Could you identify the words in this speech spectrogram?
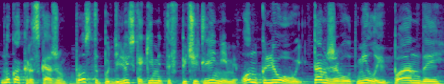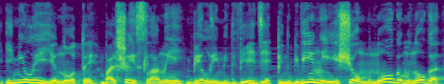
Ну как расскажу, просто поделюсь какими-то впечатлениями. Он клевый. Там живут милые панды и милые еноты, большие слоны, белые медведи, пингвины и еще много-много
